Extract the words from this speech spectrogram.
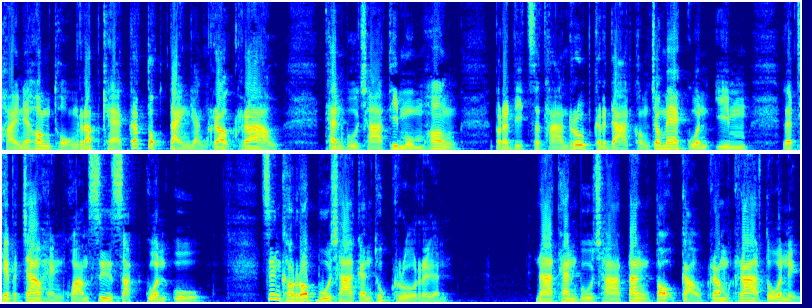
ภายในห้องโถงรับแขกก็ตกแต่งอย่างคร่าวๆ แท่นบูชาที่มุมห้อง ประดิษฐานรูปกระดาษของเจ้าแม่กวนอิม และเทพเจ้าแห่งความซื่อสัตย์กวนอู ซึ่งเคารพบูชากันทุกครัวเรือน หน้าแท่นบูชาตั้งโต๊ะเก่าคร่ำคร่าตัวหนึ่ง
